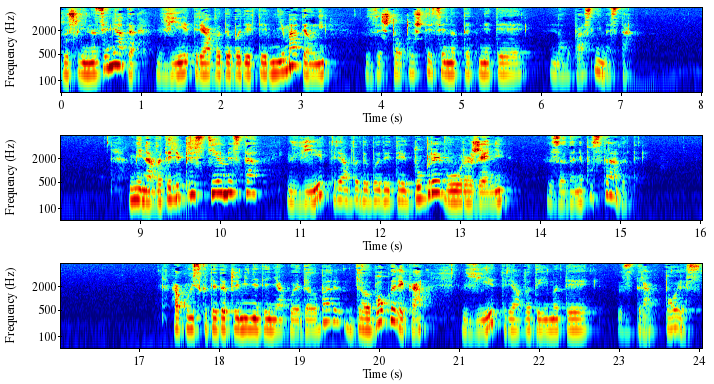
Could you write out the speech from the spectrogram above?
дошли на земята, вие трябва да бъдете внимателни, защото ще се натъкнете на опасни места. Минавате ли през тия места, вие трябва да бъдете добре въоръжени, за да не пострадате. Ако искате да преминете някоя дълба, дълбока река, вие трябва да имате здрав пояс.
